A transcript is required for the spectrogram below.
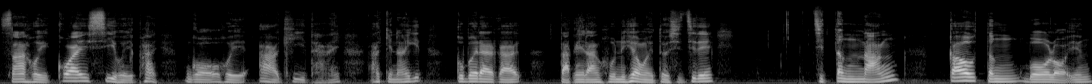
三回乖，四回歹，五回压起台。啊，今仔日阁要来甲逐个人分享的，就是即个一丈人九丈无路用，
